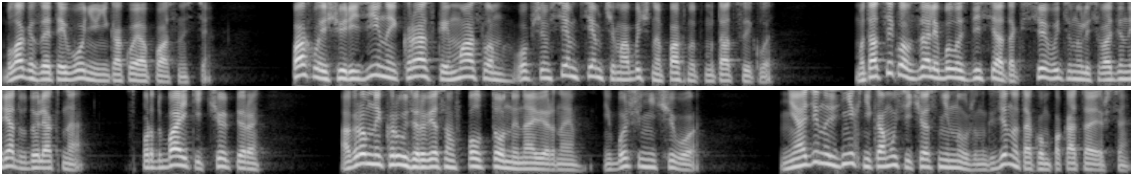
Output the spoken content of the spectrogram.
благо за этой вонью никакой опасности. Пахло еще резиной, краской, маслом, в общем, всем тем, чем обычно пахнут мотоциклы. Мотоциклов в зале было с десяток, все вытянулись в один ряд вдоль окна. Спортбайки, чопперы. Огромный крузер весом в полтонны, наверное. И больше ничего. Ни один из них никому сейчас не нужен. Где на таком покатаешься?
